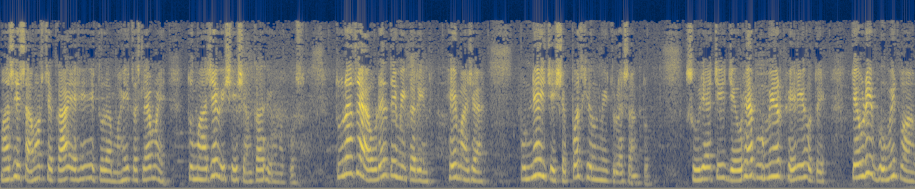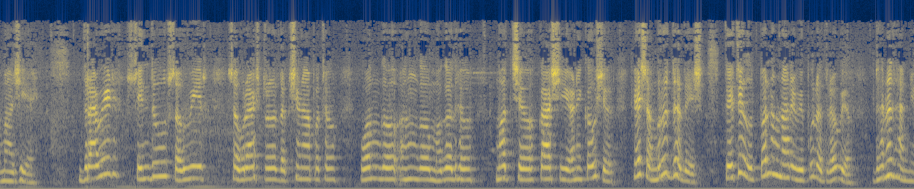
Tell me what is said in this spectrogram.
माझे सामर्थ्य काय आहे हे तुला माहीत असल्यामुळे तू माझ्याविषयी शंका घेऊ नकोस. तुला जे आवडेल ते मी करीन. हे माझ्या पुण्याईची शपथ घेऊन मी तुला सांगतो. सूर्याची जेवढ्या भूमीवर फेरी होते तेवढी भूमीत माझी आहे. द्राविड सिंधू सौवीर सौराष्ट्र दक्षिणापथ वंग अंग मगध मत्स्य काशी आणि कौशल हे समृद्ध देश. तेथे उत्पन्न होणारे विपुल द्रव्य धनधान्य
